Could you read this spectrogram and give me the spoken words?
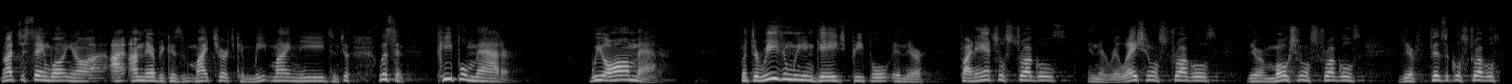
Not just saying, well, you know, I, am there because my church can meet my needs. And to, listen, people matter. We all matter. But the reason we engage people in their financial struggles, in their relational struggles, their emotional struggles, their physical struggles,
